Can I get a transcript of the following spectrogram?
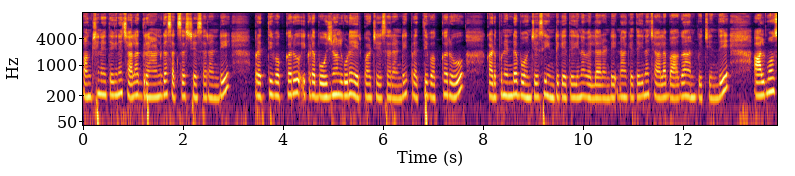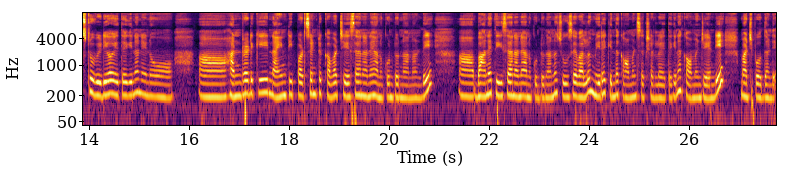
ఫంక్షన్ అయితే గిన చాలా గ్రాండ్గా సక్సెస్ చేశారండి. ప్రతి ఒక్కరూ ఇక్కడ భోజనాలు కూడా ఏర్పాటు చేశారండి. ప్రతి ఒక్కరూ కడుపు నిండా భోంచేసి ఇంటికి ఎదిగిన వెళ్ళారండి. నాకు ఎదిగిన చాలా బాగా అనిపించింది. ఆల్మోస్ట్ వీడియో ఎదిగిన నేను హండ్రెడ్కి నైంటీ పర్సెంట్ కవర్ చేశాననే అనుకుంటున్నానండి. బాగానే తీశానని అనుకుంటున్నాను. చూసేవాళ్ళు మీరే కింద కామెంట్ సెక్షన్లో అయితే కింద కామెంట్ చేయండి. మర్చిపోద్దండి.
